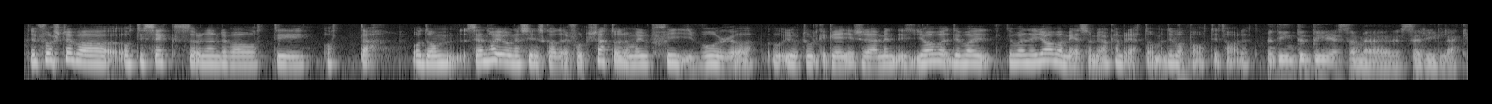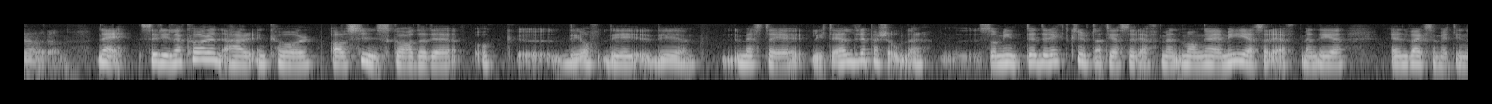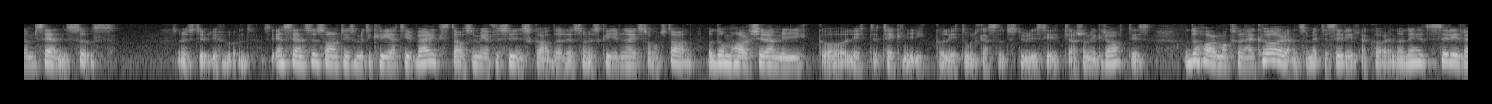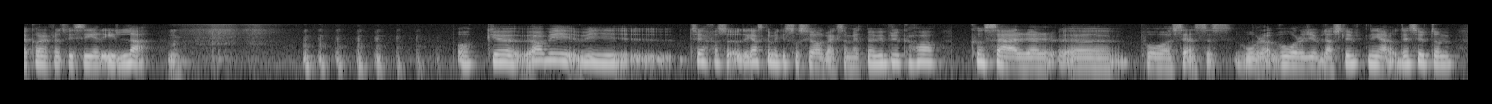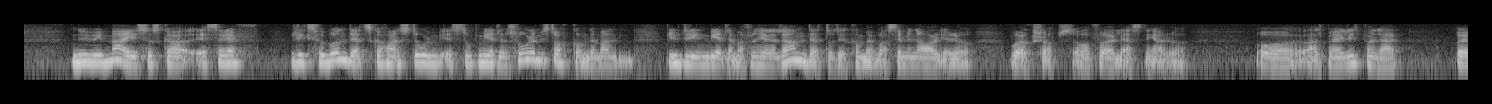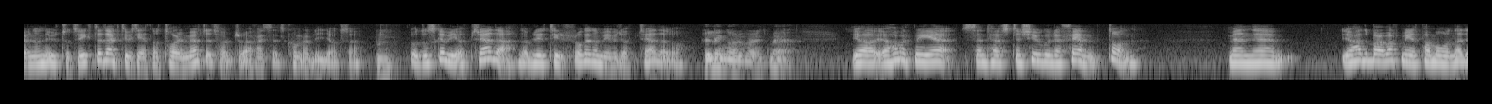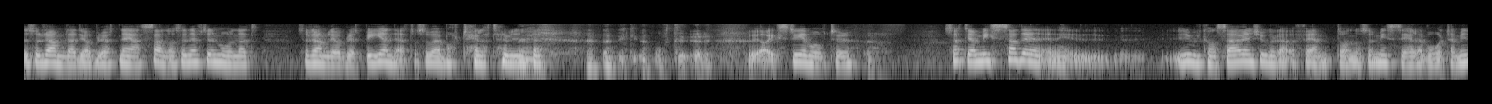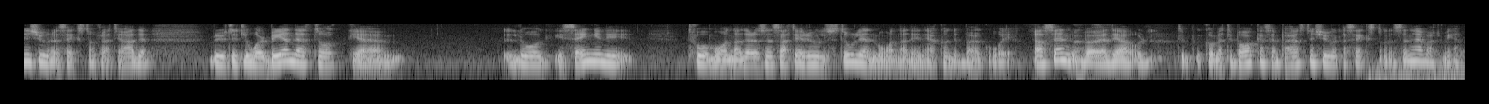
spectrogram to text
Den första var 86 och den andra var 88. Och de, sen har ju Unga synskadade fortsatt och de har gjort skivor och, och gjort olika grejer sådär. Men jag, det, var, det var när jag var med som jag kan berätta om det var på 80-talet. Men det är inte det som är Cerillakören? Nej, Cerillakören är en kör av synskadade och eh, det, det, det, det mesta är lite äldre personer som inte är direkt knutna till SRF men många är med i SRF men det är en verksamhet inom Sensus som är studieförbund. Sensus har något som heter Kreativ verkstad som är för synskadade som är skrivna i Stockholms stad. Och de har keramik och lite teknik och lite olika studiecirklar som är gratis. Och då har de också den här kören som heter Cerillakören och den heter Cerillakören för att vi ser illa. Mm. och ja, vi, vi träffas, det är ganska mycket social verksamhet men vi brukar ha konserter eh, på Sensus vår, vår och julavslutningar och dessutom nu i maj så ska SRF Riksförbundet ska ha en stor, ett stort medlemsforum i Stockholm där man bjuder in medlemmar från hela landet och det kommer att vara seminarier och workshops och föreläsningar och, och allt möjligt på den där. Och även någon utåtriktad aktivitet, något torgmöte tror jag faktiskt att det kommer att bli också. Mm. Och då ska vi uppträda. Då blir det tillfrågade om vi vill uppträda då. Hur länge har du varit med? Jag, jag har varit med sedan hösten 2015. Men eh, jag hade bara varit med ett par månader så ramlade jag och bröt näsan och sen efter en månad så ramlade jag och bröt benet och så var jag borta hela terminen. Vilken otur. Ja, extrem otur. Så att jag missade julkonserten 2015 och så missade jag hela vårterminen 2016 för att jag hade brutit lårbenet och eh, låg i sängen i två månader och sen satt jag i rullstol i en månad innan jag kunde börja gå igen. Ja, sen började jag och kom jag tillbaka sen på hösten 2016 och sen har jag varit med.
